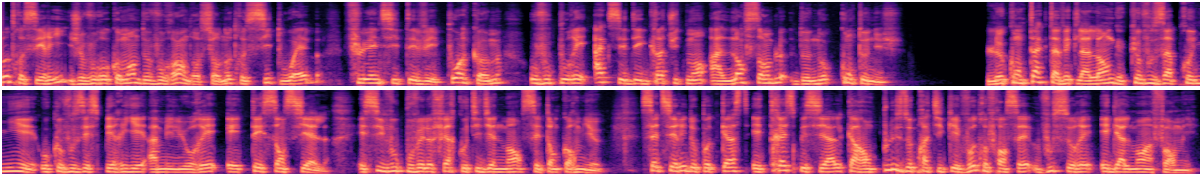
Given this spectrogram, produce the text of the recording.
autres séries, je vous recommande de vous rendre sur notre site web fluencytv.com où vous pourrez accéder gratuitement à l'ensemble de nos contenus. Le contact avec la langue que vous appreniez ou que vous espériez améliorer est essentiel. Et si vous pouvez le faire quotidiennement, c'est encore mieux. Cette série de podcasts est très spéciale car en plus de pratiquer votre français, vous serez également informé.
